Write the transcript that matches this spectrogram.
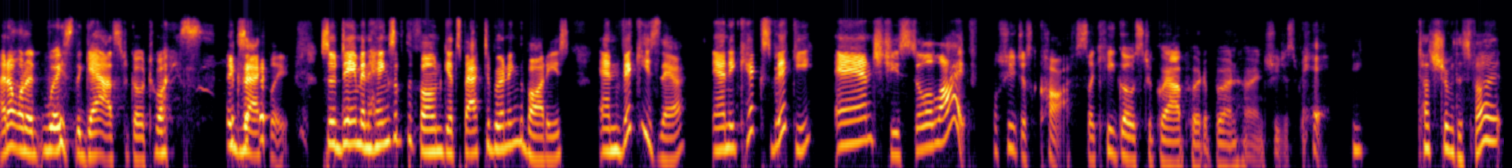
I don't want to waste the gas to go twice. exactly. So Damon hangs up the phone, gets back to burning the bodies, and Vicky's there, and he kicks Vicky, and she's still alive. Well, she just coughs. Like he goes to grab her to burn her, and she just. Eh. Touched her with his foot,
